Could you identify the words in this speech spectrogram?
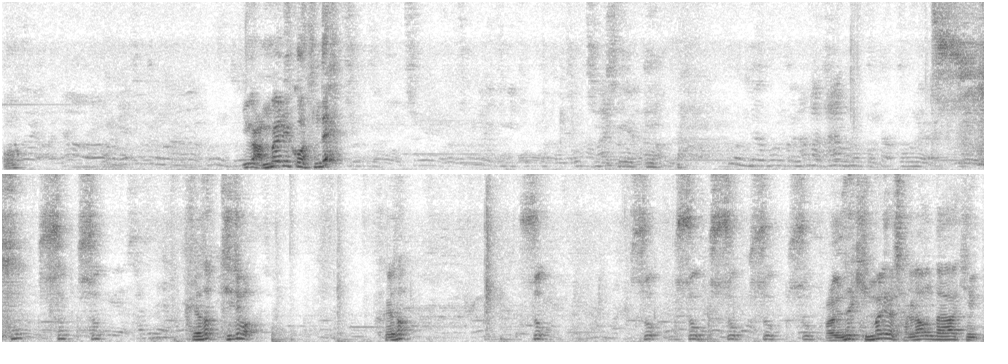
어? 이거 안 말릴 것 같은데? 쑥쑥쑥 그래서 뒤집어 그래서 쑥 쑥 쑥 쑥 쑥쑥 어, 요새 김말이가 잘 나온다 김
